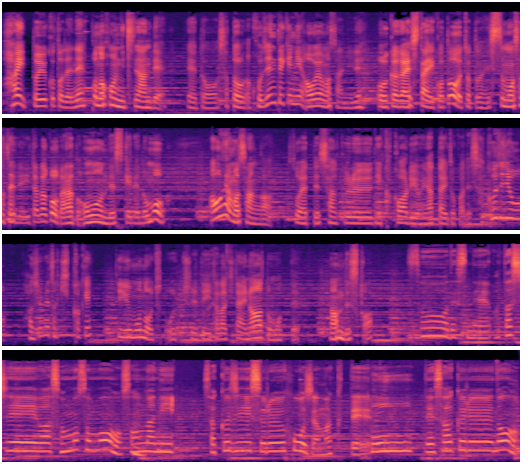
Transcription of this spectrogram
はいということでねこの本にちなんで、えーと、佐藤が個人的に青山さんにねお伺いしたいことをちょっとね質問させていただこうかなと思うんですけれども青山さんがそうやってサークルに関わるようになったりとかで作詞を始めたきっかけっていうものをちょっと教えていただきたいなと思って何ですか？そうですね。私はそもそもそんなに、作詞する方じゃなくて、うん、でサークルの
